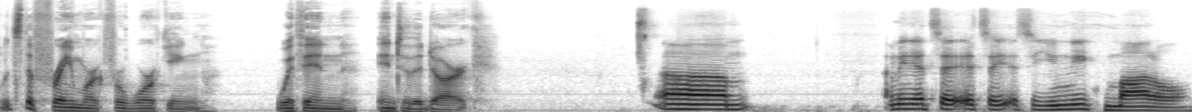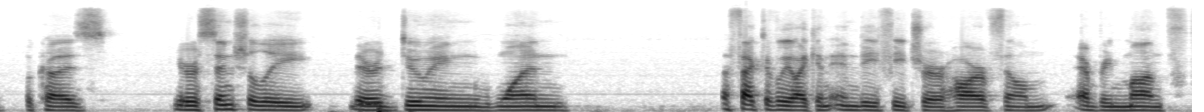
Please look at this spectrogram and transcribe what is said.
what's the framework for working within into the dark? Um i mean it's a it's a it's a unique model because you're essentially they're doing one effectively like an indie feature horror film every month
